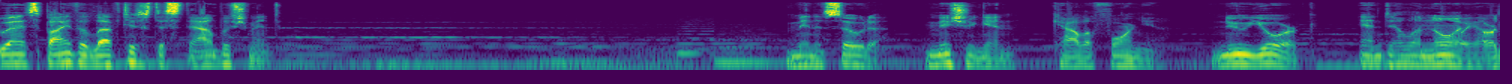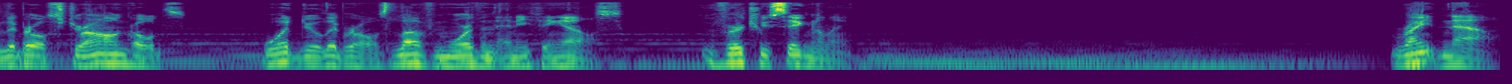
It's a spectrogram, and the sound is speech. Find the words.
U.S. by the leftist establishment? Minnesota, Michigan, California, New York, and Illinois are liberal strongholds. What do liberals love more than anything else? Virtue signaling. Right now,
